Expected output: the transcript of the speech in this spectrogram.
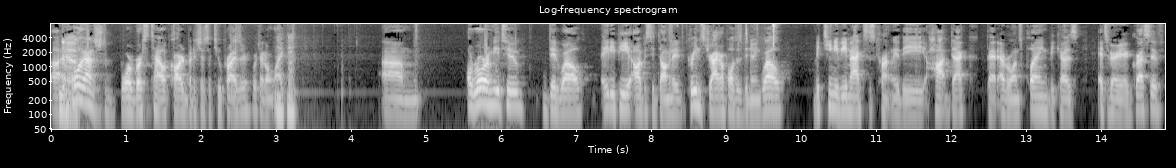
Uh, Yeah. Empoleon's just a more versatile card, but it's just a two prizer, which I don't like. Mm-hmm. Um, Aurora Mewtwo did well. ADP obviously dominated. Green's Dragapult has been doing well. Victini VMAX is currently the hot deck that everyone's playing because it's very aggressive.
